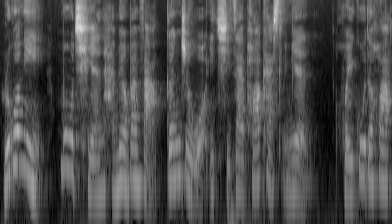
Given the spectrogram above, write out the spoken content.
如果你目前还没有办法跟着我一起在 Podcast 里面回顾的话，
